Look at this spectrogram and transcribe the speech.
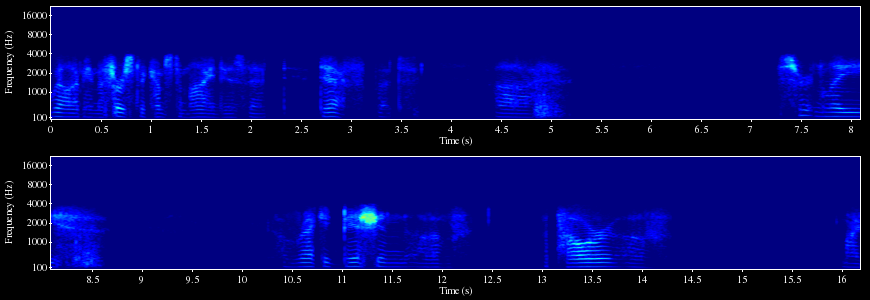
Well, I mean, the first that comes to mind is that death, but uh, certainly a recognition of the power of my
